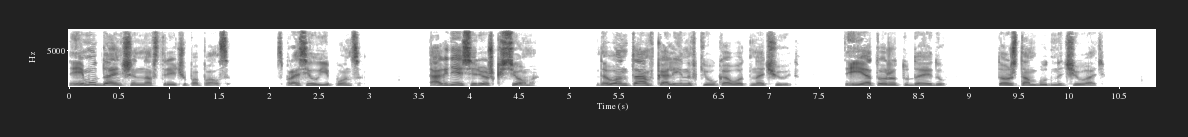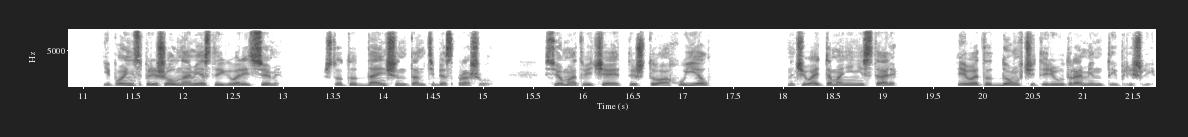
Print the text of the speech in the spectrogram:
И ему Даньшин навстречу попался. Спросил японца. «А где Сережка Сёма?» «Да вон там, в Калиновке, у кого-то ночует. И я тоже туда иду. Тоже там буду ночевать». Японец пришел на место и говорит Сёме. «Что-то Даньшин там тебя спрашивал». Сёма отвечает. «Ты что, охуел?» Ночевать там они не стали. И в этот дом в 4 утра менты пришли.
